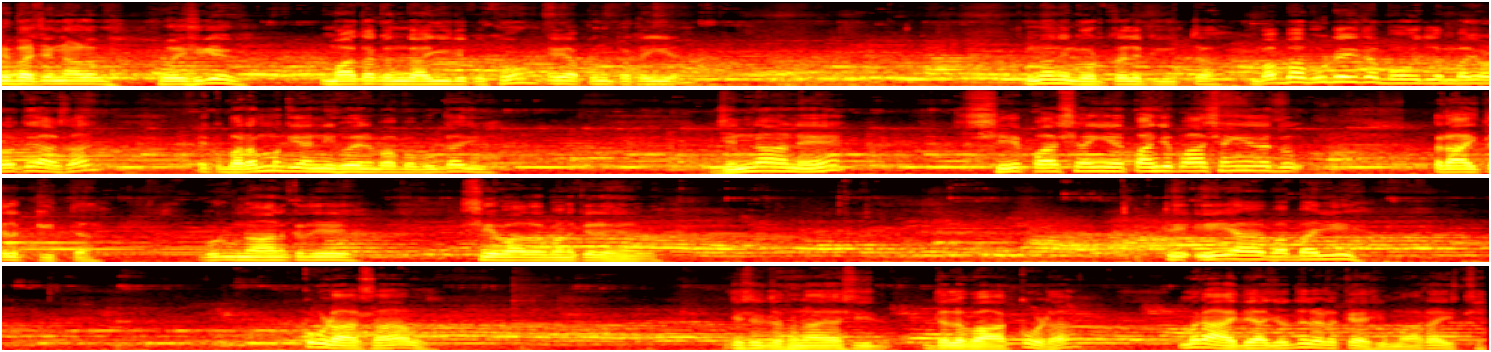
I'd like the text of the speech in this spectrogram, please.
ਦੇ ਬਚਨ ਨਾਲ ਹੋਏ ਸੀਗੇ ਮਾਤਾ ਗੰਗਾ ਜੀ ਦੇ ਕੁੱਖੋਂ, ਇਹ ਆਪਾਂ ਨੂੰ ਪਤਾ ਹੀ ਆ। ਉਹਨਾਂ ਨੇ ਗੁਰਤਲ ਕੀਤਾ। ਬਾਬਾ ਬੁੱਢਾ ਜੀ ਦਾ ਬਹੁਤ ਲੰਬਾ ਚੌੜਾ ਇਤਿਹਾਸ ਆ। ਇੱਕ ਬ੍ਰਹਮ ਗਿਆਨੀ ਹੋਏ ਨੇ ਬਾਬਾ ਬੁੱਢਾ ਜੀ। ਜਿਨ੍ਹਾਂ ਨੇ ਛੇ ਪਾਤਸ਼ਾਹੀਆਂ, ਪੰਜ ਪਾਤਸ਼ਾਹੀਆਂ ਦਾ ਗੁ- ਰਾਜ ਤਿਲਕ ਕੀਤਾ। ਗੁਰੂ ਨਾਨਕ ਦੇ ਸੇਵਾਦਾਰ ਬਣ ਕੇ ਰਹੇ ਨੇ। ਤੇ ਇਹ ਆ ਬਾਬਾ ਜੀ, ਘੋੜਾ ਸਾਹਿਬ ਜਿਸੇ ਦਫਨਾਇਆ ਸੀ ਦਲਵਾ ਘੋੜਾ। ਮਹਾਰਾਜ ਦਾ ਯੁੱਧ ਲੜਕਿਆ ਸੀ ਮਹਾਰਾਜ ਇੱਥੇ।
